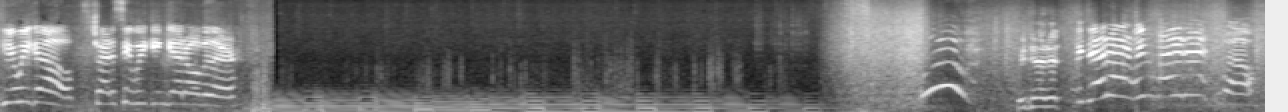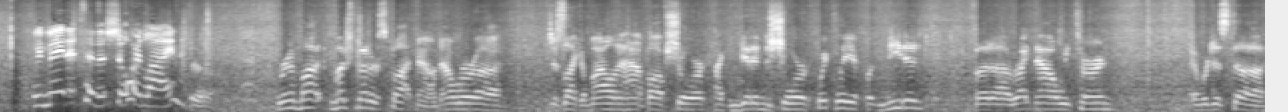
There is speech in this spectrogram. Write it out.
here we go. Let's try to see if we can get over there. Woo! We did it. We did it! We made it! Well, we made it to the shoreline. Uh, we're in a mu- much better spot now. Now we're uh, just like a mile and a half offshore. I can get into shore quickly if needed, but uh, right now we turn and we're just uh,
